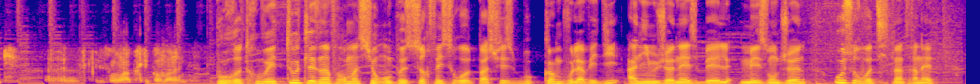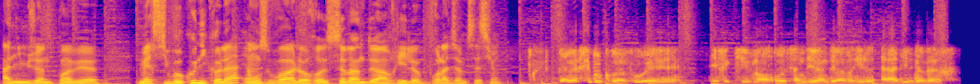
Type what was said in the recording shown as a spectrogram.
euh, ce qu'ils ont appris pendant l'année. Pour retrouver toutes les informations, on peut surfer sur votre page Facebook, comme vous l'avez dit, Anime Jeune SBL Maison de Jeunes, ou sur votre site internet, animejeune.be. Merci beaucoup Nicolas, et on se voit alors euh, ce 22 avril pour la jam session. Ben, merci beaucoup à vous et effectivement au samedi 22 avril à 19h.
